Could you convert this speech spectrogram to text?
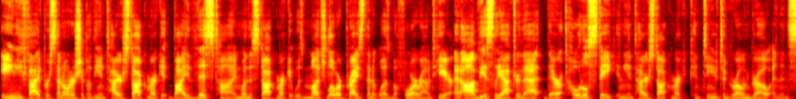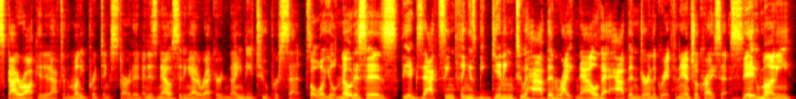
85% ownership of the entire stock market by this time when the stock market was much lower priced than it was before around here. And obviously, after that, their total stake in the entire stock market continued to grow and grow and then skyrocketed after the money printing started and is now sitting at a record 92%. But what you'll notice is the exact same thing is beginning to happen right now that happened during the great financial crisis. Big money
